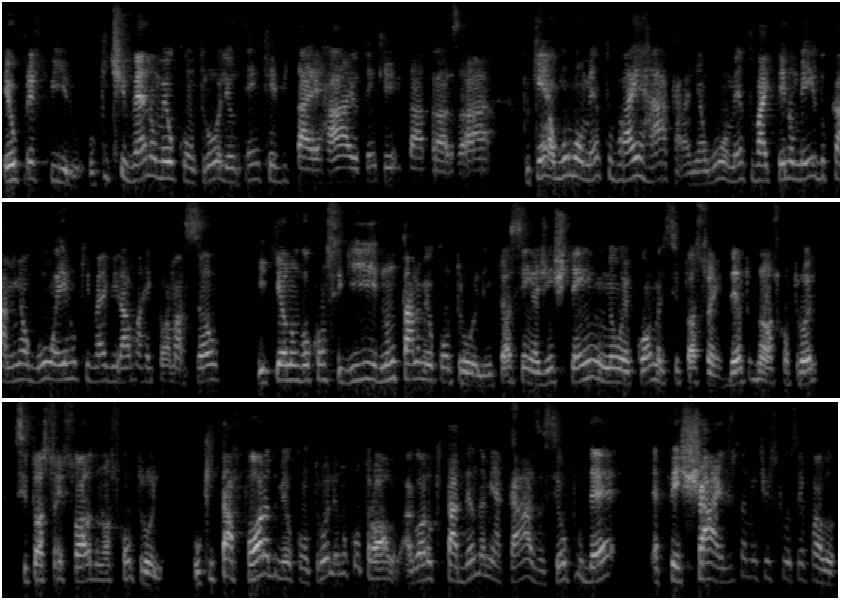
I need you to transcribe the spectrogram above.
eu prefiro. O que tiver no meu controle, eu tenho que evitar errar, eu tenho que evitar atrasar, porque em algum momento vai errar, cara. Em algum momento vai ter no meio do caminho algum erro que vai virar uma reclamação e que eu não vou conseguir, não está no meu controle. Então, assim, a gente tem no e-commerce situações dentro do nosso controle, situações fora do nosso controle. O que está fora do meu controle, eu não controlo. Agora, o que está dentro da minha casa, se eu puder é fechar, é justamente isso que você falou.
